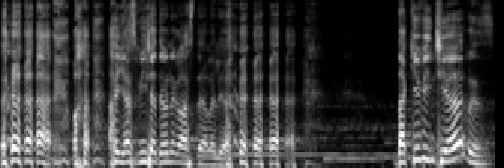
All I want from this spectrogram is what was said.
a Yasmin já deu o um negócio dela ali. Ó. daqui 20 anos,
